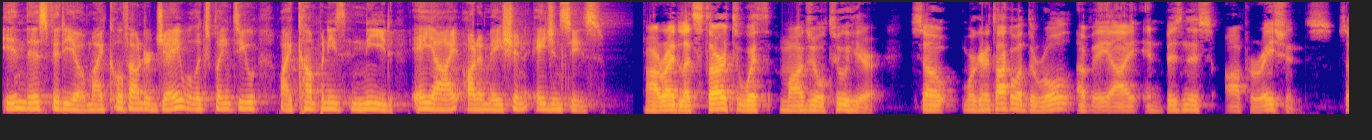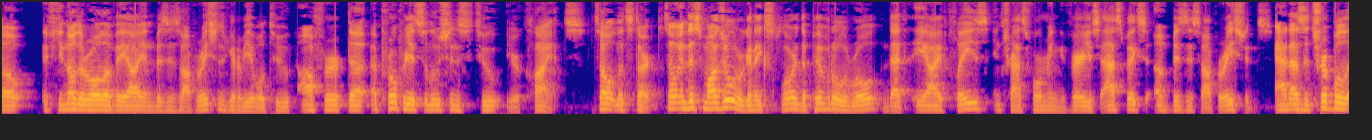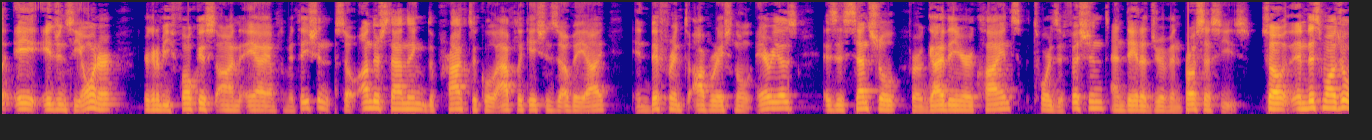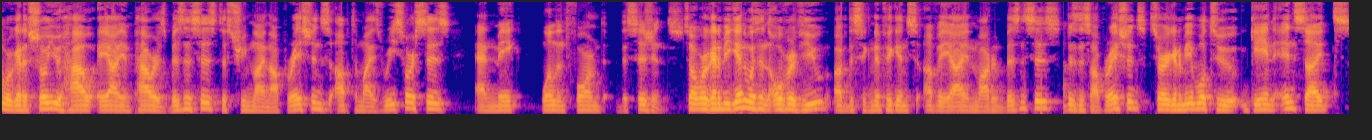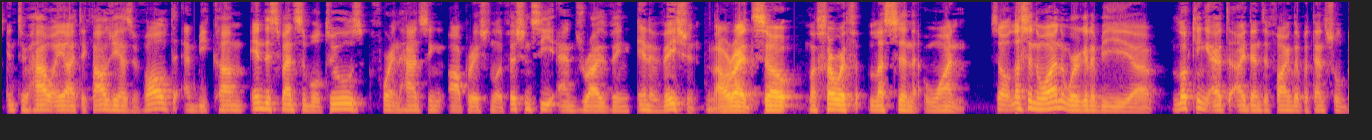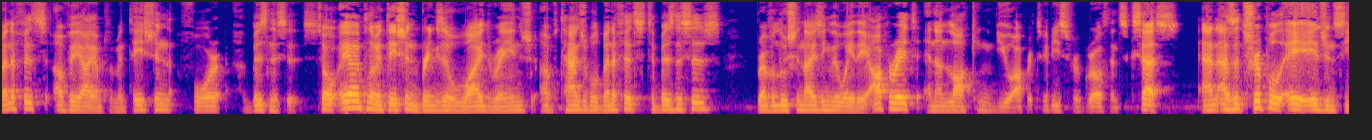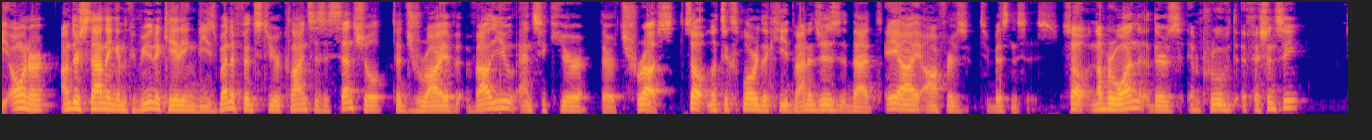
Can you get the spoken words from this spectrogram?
In this video, my co-founder Jay will explain to you why companies need AI automation agencies. All right, let's start with module two here. So we're going to talk about the role of AI in business operations. So if you know the role of AI in business operations, you're going to be able to offer the appropriate solutions to your clients. So let's start. So in this module, we're going to explore the pivotal role that AI plays in transforming various aspects of business operations. And as a triple A agency owner, you're going to be focused on AI implementation. So understanding the practical applications of AI in different operational areas is essential for guiding your clients towards efficient and data driven processes. So, in this module, we're going to show you how AI empowers businesses to streamline operations, optimize resources, and make well informed decisions. So, we're going to begin with an overview of the significance of AI in modern businesses, business operations. So, you're going to be able to gain insights into how AI technology has evolved and become indispensable tools for enhancing operational efficiency and driving innovation. All right, so let's start with lesson one. So, lesson one, we're going to be uh, looking at identifying the potential benefits of AI implementation for businesses. So, AI implementation brings a wide range of tangible benefits to businesses revolutionizing the way they operate and unlocking new opportunities for growth and success. And as a AAA agency owner, understanding and communicating these benefits to your clients is essential to drive value and secure their trust. So let's explore the key advantages that AI offers to businesses. So, number one, there's improved efficiency.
